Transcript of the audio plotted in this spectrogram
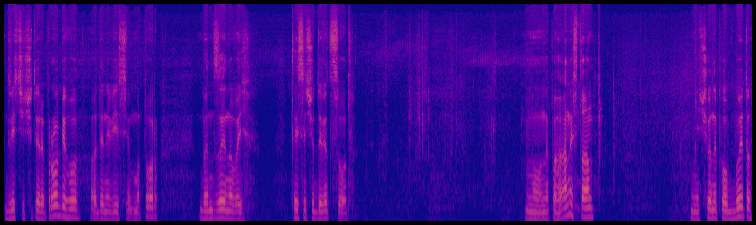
204 пробігу, 1,8 мотор, бензиновий 1900. Ну, непоганий стан. Нічого не пооббито.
